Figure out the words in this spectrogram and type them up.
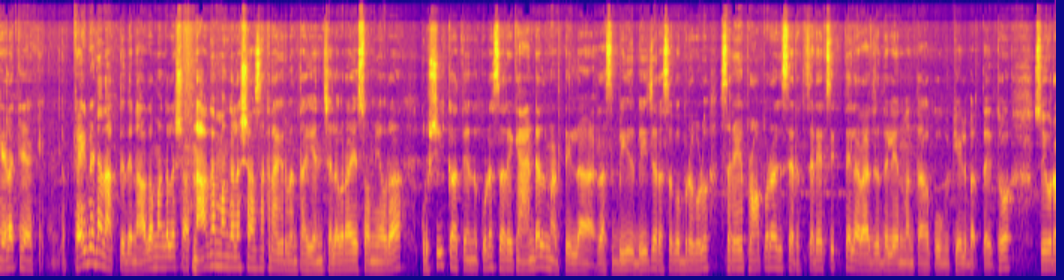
ಕೆಳಕ್ಕೆ ಕೈಬಿಡಲಾಗ್ತಿದೆ ನಾಗಮಂಗಲ ಶಾ ನಾಗಮಂಗಲ ಶಾಸಕರಾಗಿರುವಂತಹ ಎನ್ ಸ್ವಾಮಿ ಅವರ ಕೃಷಿ ಖಾತೆಯನ್ನು ಕೂಡ ಸರಿಯಾಗಿ ಹ್ಯಾಂಡಲ್ ಮಾಡ್ತಿಲ್ಲ. ರಸ ಬೀ ಬೀಜ, ರಸಗೊಬ್ಬರಗಳು ಸರಿಯಾಗಿ ಪ್ರಾಪರಾಗಿ ಸರಿ ಸರಿಯಾಗಿ ಸಿಗ್ತಾ ಇಲ್ಲ ರಾಜ್ಯದಲ್ಲಿ ಅನ್ನುವಂತಹ ಕೂಗು ಕೇಳಿ ಬರ್ತಾ ಇತ್ತು. ಸೊ ಇವರ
